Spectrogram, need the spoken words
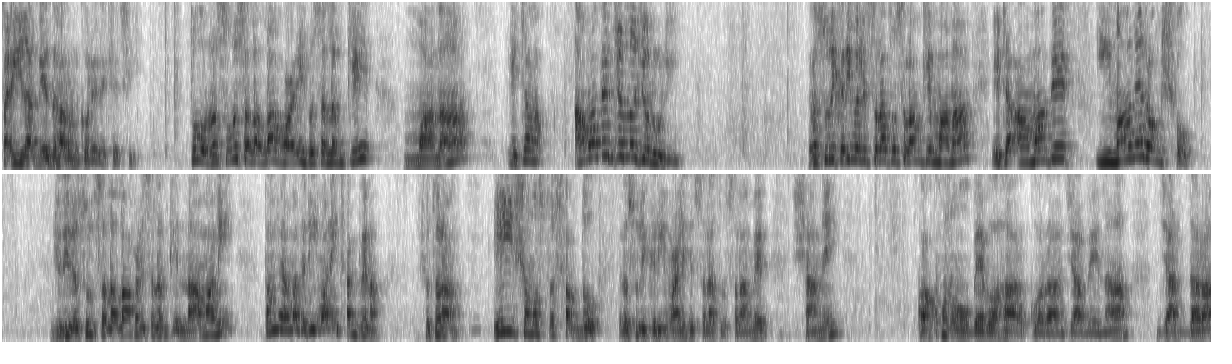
সাইরা নির্ধারণ করে রেখেছি। তো রাসূল সাল্লাল্লাহু আলাইহি ওয়াসাল্লামকে মানা, এটা আমাদের জন্য জরুরি। রসুল করিম আলী সাল্লামকে মানা, এটা আমাদের ইমানের অংশ। যদি রসুল সাল্লাহ আলি সাল্লামকে না মানি, তাহলে আমাদের ইমানই থাকবে না। সুতরাং এই সমস্ত শব্দ রসুল করিম আলী সাল্লামের শানে কখনো ব্যবহার করা যাবে না, যার দ্বারা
